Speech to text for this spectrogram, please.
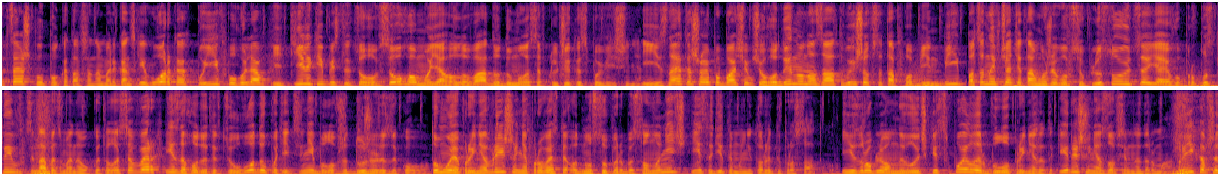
ТЦшку, покатався на американських горках, поїв, погуляв, і тільки після цього всього моя голова додумалася включити сповіщення. І знаєте, що я побачив? Що годину назад вийшов сетап по BNB, пацани в чаті там уже вовсю плюсуються, я його пропустив, ціна без мене укотилася вверх, і заходити в цю угоду по тій ціні було вже дуже ризиково. Тому я прийняв рішення провести одну супер безсонну ніч і сидіти моніторити просадку. І зроблю вам невеличкий спойлер, було прийнято таке рішення зовсім не дарма. Приїхавши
